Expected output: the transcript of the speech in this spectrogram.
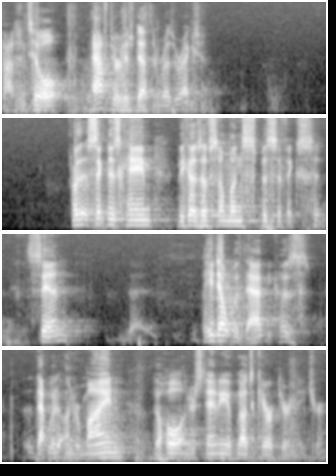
Not until after his death and resurrection. Or that sickness came because of someone's specific sin. He dealt with that because that would undermine the whole understanding of God's character and nature.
